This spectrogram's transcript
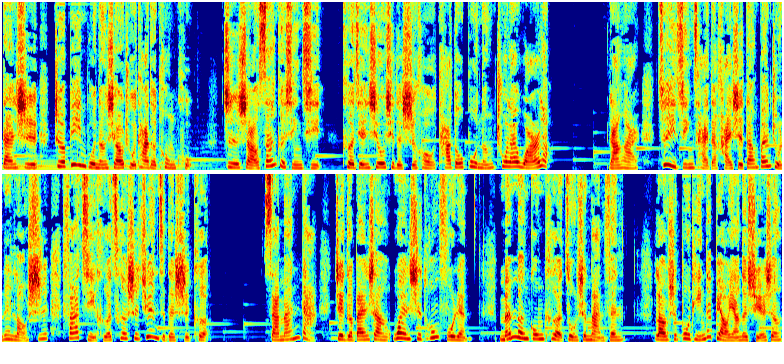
但是这并不能消除她的痛苦。至少三个星期，课间休息的时候，她都不能出来玩了。然而，最精彩的还是当班主任老师发几何测试卷子的时刻。萨曼达这个班上万事通夫人，门门功课总是满分，老师不停地表扬的学生，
